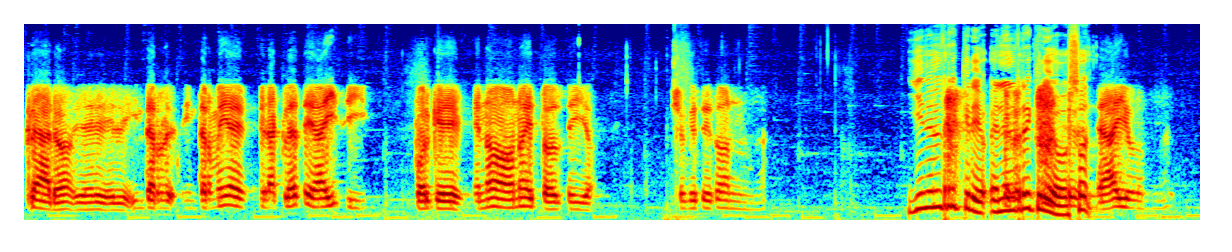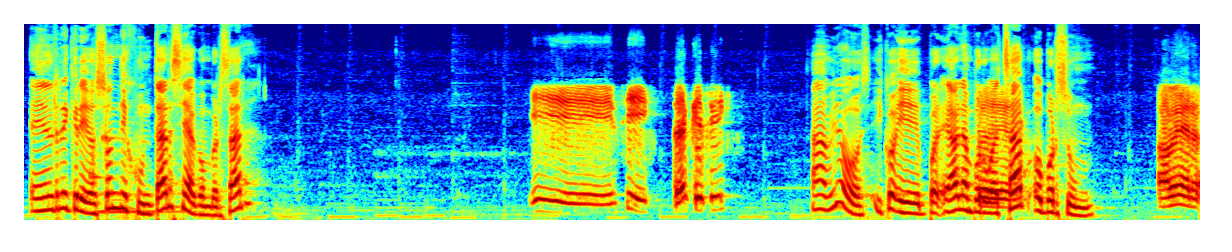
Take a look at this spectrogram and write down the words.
claro, el inter- intermedio de la clase ahí sí, porque no, no es todo seguido. Yo qué sé, son Y en el recreo, en el recreo, son, Hay un- en el recreo, ¿son de juntarse a conversar? Y sí, ¿sabes que sí? Ah, mira vos. ¿Y eh, por- ¿Hablan por Eh, WhatsApp o por Zoom? A ver,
